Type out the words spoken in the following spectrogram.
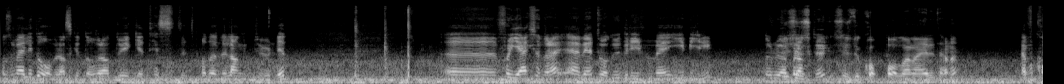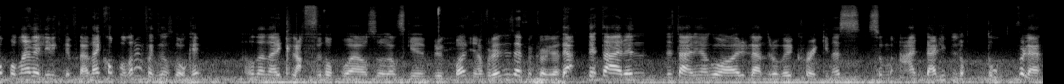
Og som jeg er litt overrasket over at du ikke testet på denne langturen din. Uh, fordi jeg kjenner deg. Jeg vet hva du driver med i bilen når du Du er på syns, langtur. syns du koppholderen er irriterende? Ja, for koppholderen er veldig viktig for deg. Nei, koppholderen er faktisk ganske ok. Og den der klaffen oppå er også ganske brukbar. Ja, for det synes jeg funker greit. Det, dette, er en, dette er en Jaguar Land Rover Quirkiness som er Det er litt lotto, føler jeg.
